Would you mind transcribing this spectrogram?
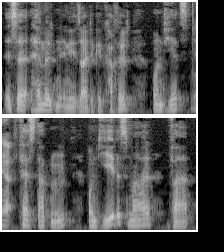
ist er Hamilton in die Seite gekachelt und jetzt ja. Verstappen. Und jedes Mal war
